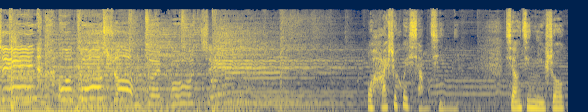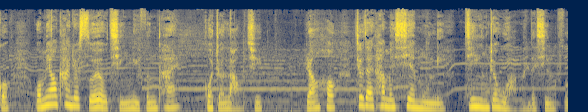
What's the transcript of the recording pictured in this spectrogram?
情，我不说对不起。我还是会想起你，想起你说过，我们要看着所有情侣分开或者老去，然后就在他们羡慕里。经营着我们的幸福。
